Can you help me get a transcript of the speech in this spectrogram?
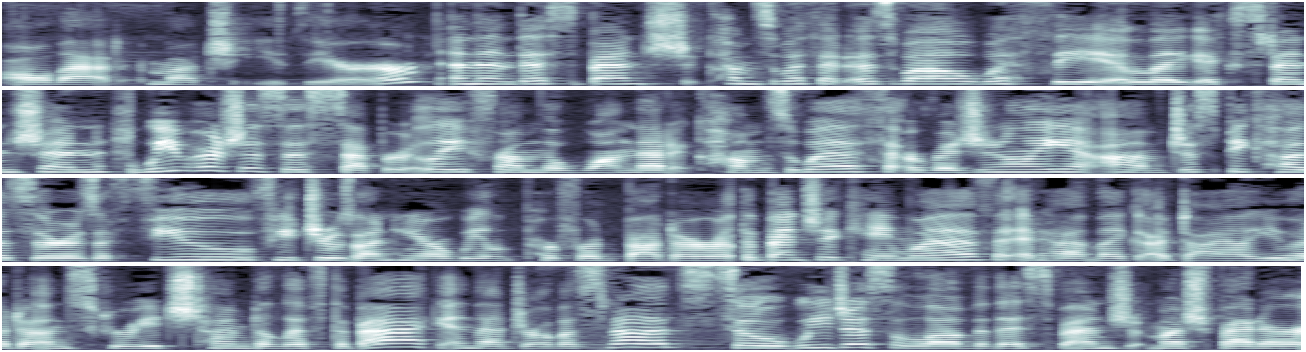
all that much easier. And then this bench comes with it as well with the leg extension. We purchased this separately from the one that it comes with originally um, just because there's a few features on here we preferred better. The bench it came with, it had like a dial you had to unscrew each time to lift the back and that drove us nuts. So we just love this bench much better.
